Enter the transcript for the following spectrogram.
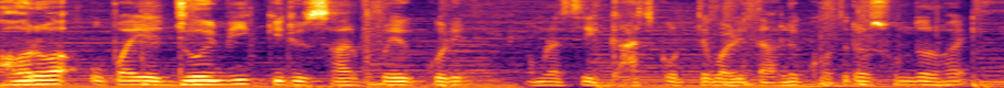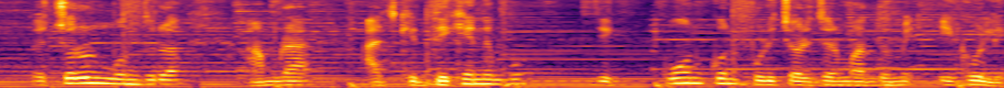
ঘরোয়া উপায়ে জৈবিক কিছু সার প্রয়োগ করে আমরা সেই গাছ করতে পারি, তাহলে কতটা সুন্দর হয়? তো চলুন বন্ধুরা, আমরা আজকে দেখে নেব যে কোন কোন পরিচর্যার মাধ্যমে এগোলে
